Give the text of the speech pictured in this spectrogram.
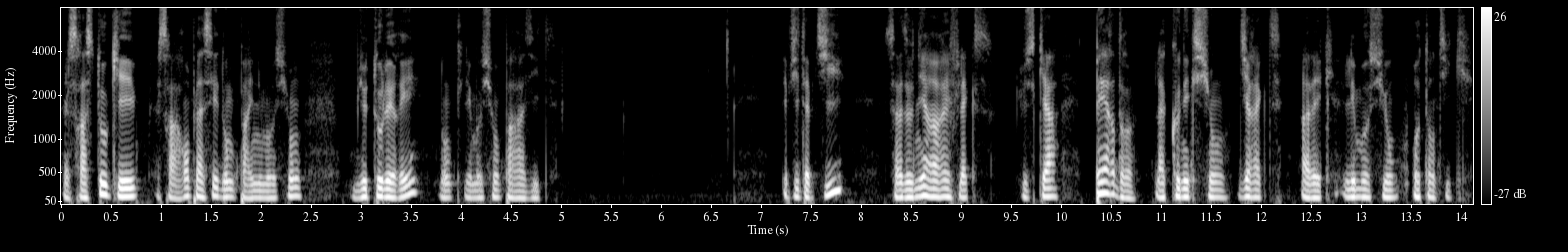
Elle sera stockée, elle sera remplacée donc par une émotion mieux tolérée, donc l'émotion parasite. Et petit à petit, ça va devenir un réflexe, jusqu'à perdre la connexion directe avec l'émotion authentique.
